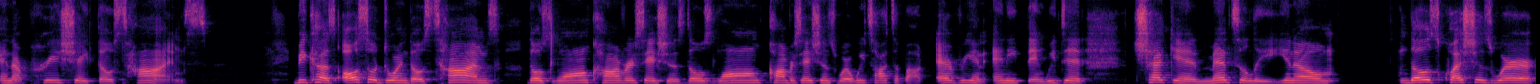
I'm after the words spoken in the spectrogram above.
and appreciate those times because also during those times those long conversations, those long conversations where we talked about every and anything. We did check in mentally, you know, those questions where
